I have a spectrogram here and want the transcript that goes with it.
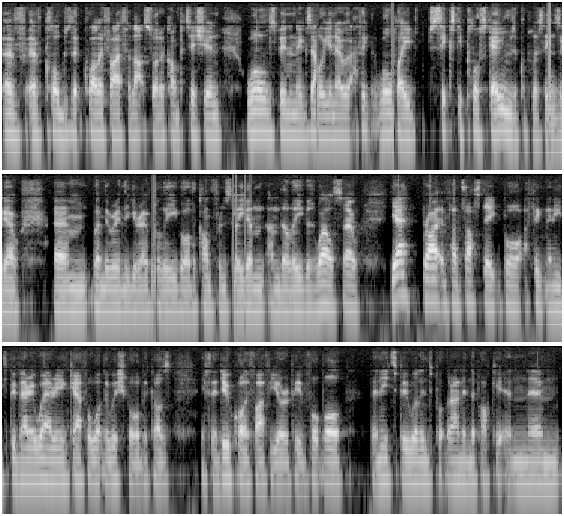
of, of clubs that qualify for that sort of competition. Wolves being an example. You know, I think Wolves played 60 plus games a couple of seasons ago um, when they were in the Europa League or the Conference League and, and the league as well. So, yeah, Brighton fantastic, but I think they need to be very wary and careful what they wish for because if they do qualify for European football, they need to be willing to put their hand in the pocket and um,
